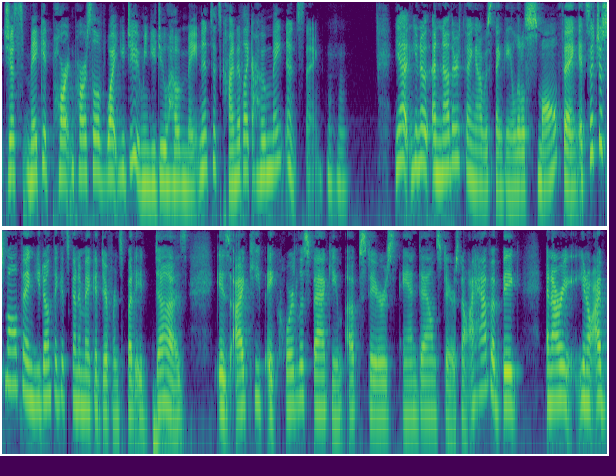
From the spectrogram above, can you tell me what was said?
just make it part and parcel of what you do i mean you do home maintenance it's kind of like a home maintenance thing Mhm. Yeah, you know, another thing I was thinking, a little small thing. It's such a small thing, you don't think it's going to make a difference, but it does. Is I keep a cordless vacuum upstairs and downstairs. Now I have a big, and I, you know, I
